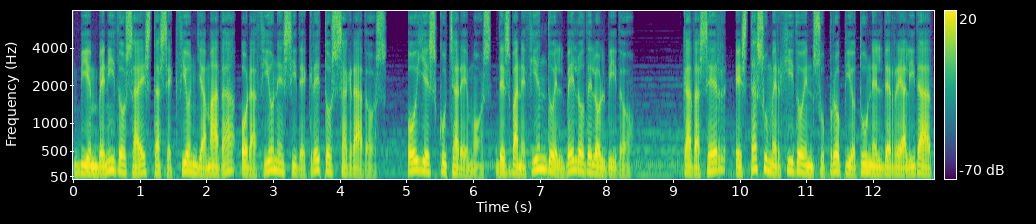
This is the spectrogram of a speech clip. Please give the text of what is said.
Bienvenidos a esta sección llamada Oraciones y Decretos Sagrados. Hoy escucharemos Desvaneciendo el velo del olvido. Cada ser está sumergido en su propio túnel de realidad,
